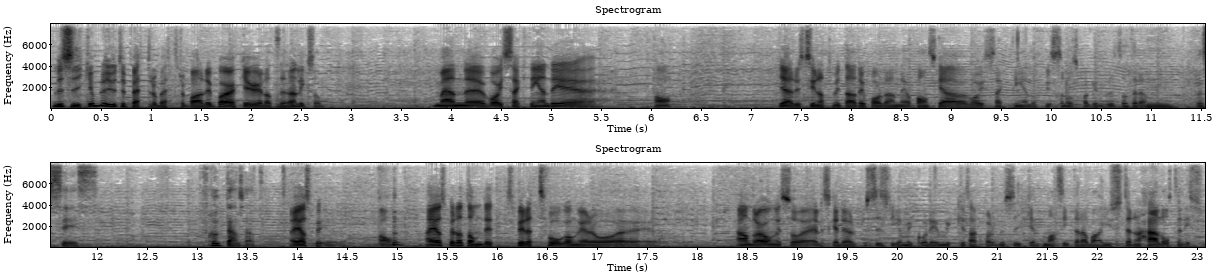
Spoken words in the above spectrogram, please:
Musiken blir ju typ bättre och bättre bara, det bara ökar ju hela tiden liksom. Men eh, voice-actingen det är... Ja. Jävligt synd att de inte hade kvar den japanska voice-actingen eller åtminstone de som kunde byta till den. Mm, precis. Fruktansvärt. Ja, jag, spe, ja. Ja, jag har spelat om det spelet två gånger och eh, andra gången så älskade jag det precis lika mycket och det är mycket tack vare musiken. Man sitter där bara just det, den här låten är så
